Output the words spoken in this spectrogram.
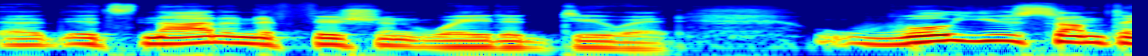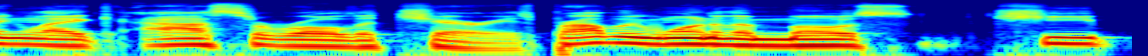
Uh, It's not an efficient way to do it. We'll use something like acerola cherries, probably one of the most cheap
